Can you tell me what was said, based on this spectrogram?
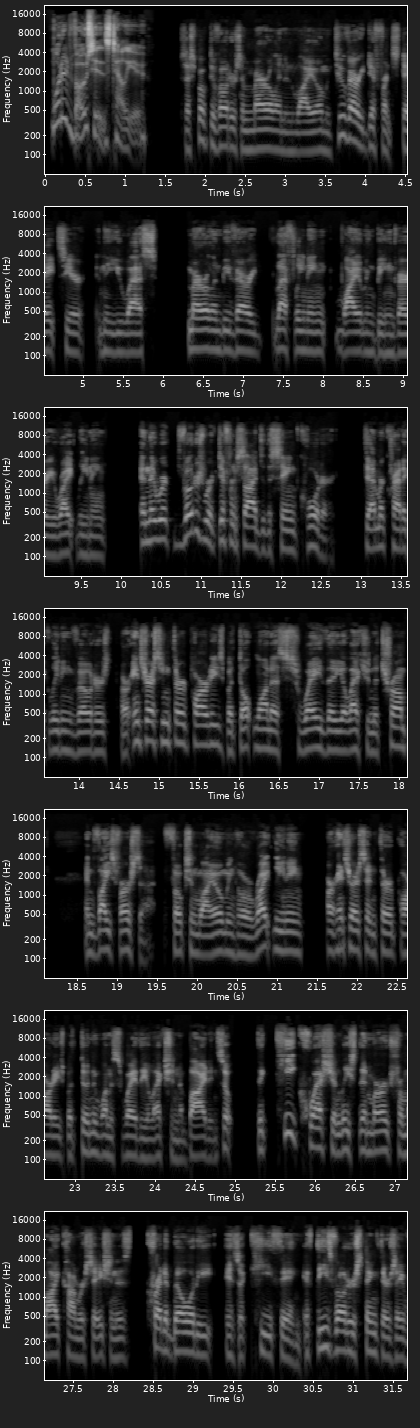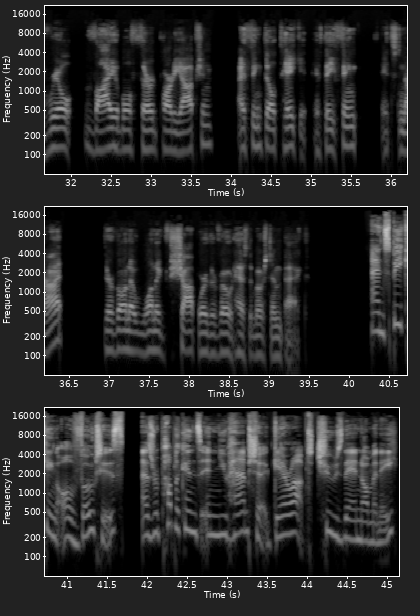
What did voters tell you? So I spoke to voters in Maryland and Wyoming, two very different states here in the US. Maryland being very left leaning, Wyoming being very right leaning. And they were voters were at different sides of the same quarter. Democratic leaning voters are interested in third parties, but don't want to sway the election to Trump, and vice versa. Folks in Wyoming who are right leaning are interested in third parties, but didn't want to sway the election to Biden. So the key question, at least emerged from my conversation, is credibility is a key thing. If these voters think there's a real viable third party option, I think they'll take it. If they think it's not, they're going to want to shop where their vote has the most impact. And speaking of voters, as Republicans in New Hampshire gear up to choose their nominee,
